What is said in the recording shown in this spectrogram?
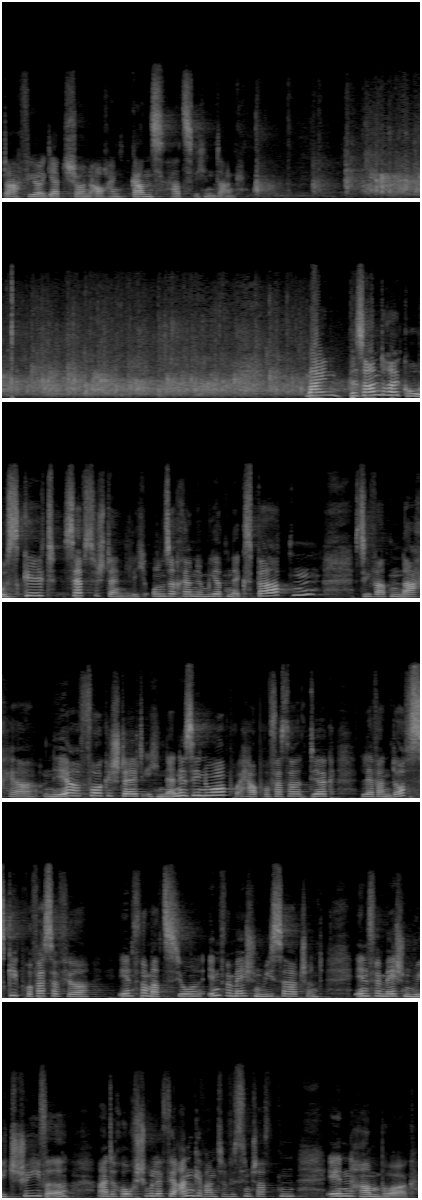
Dafür jetzt schon auch einen ganz herzlichen Dank. Mein besonderer Gruß gilt selbstverständlich unseren renommierten Experten. Sie werden nachher näher vorgestellt. Ich nenne sie nur. Herr Professor Dirk Lewandowski, Professor für Information, Information Research und Information Retrieval an der Hochschule für angewandte Wissenschaften in Hamburg.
